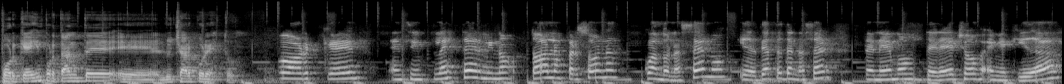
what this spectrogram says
por, qué es importante eh, luchar por esto? Porque en simples términos, todas las personas cuando nacemos y desde antes de nacer tenemos derechos en equidad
